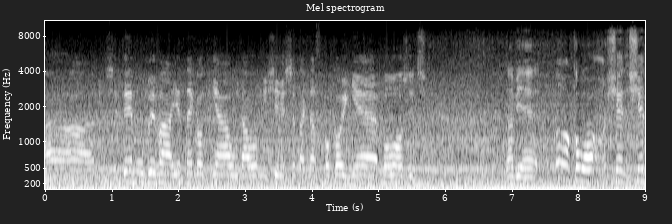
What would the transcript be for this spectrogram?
A widzicie tym ubywa jednego dnia udało mi się jeszcze tak na spokojnie położyć prawie no około sie, sie,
